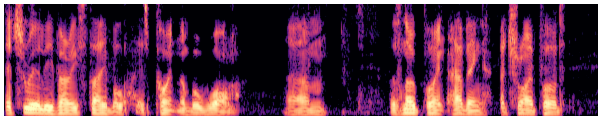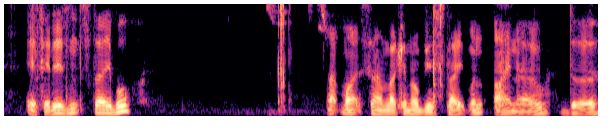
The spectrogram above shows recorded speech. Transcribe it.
it's really very stable, is point number one. Um, there's no point having a tripod if it isn't stable. That might sound like an obvious statement, I know, duh.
